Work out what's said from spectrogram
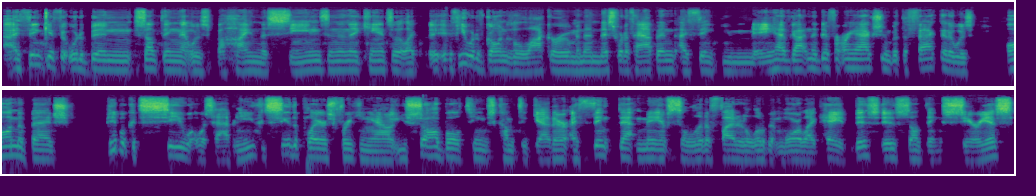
I think if it would have been something that was behind the scenes and then they cancel it, like if he would have gone to the locker room and then this would have happened, I think you may have gotten a different reaction. But the fact that it was on the bench, people could see what was happening. You could see the players freaking out. You saw both teams come together. I think that may have solidified it a little bit more like, hey, this is something serious.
